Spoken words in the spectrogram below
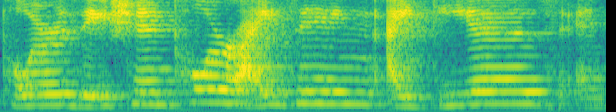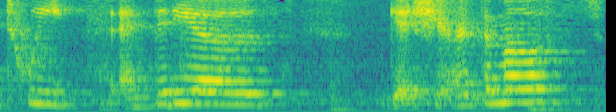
polarization, polarizing ideas and tweets and videos get shared the most.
